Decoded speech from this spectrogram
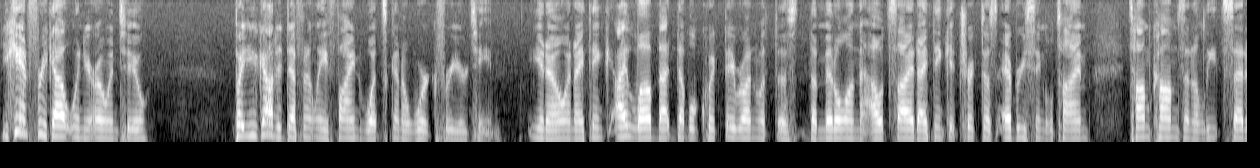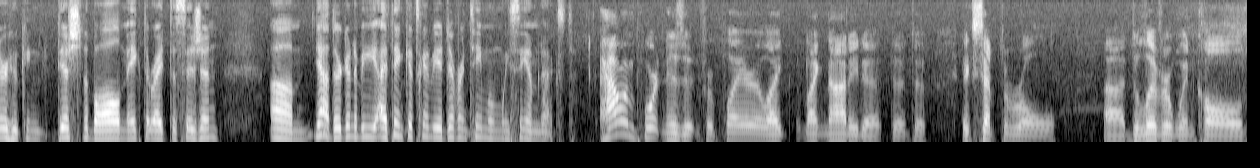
You can't freak out when you're 0 and 2, but you got to definitely find what's going to work for your team. You know, and I think I love that double quick they run with the the middle and the outside. I think it tricked us every single time. Tomkom's an elite setter who can dish the ball, make the right decision. Um, yeah, they're going to be. I think it's going to be a different team when we see them next. How important is it for a player like like Nadi to, to, to accept the role, uh, deliver when called,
